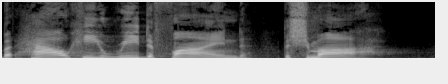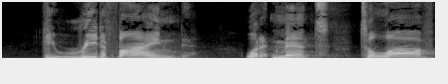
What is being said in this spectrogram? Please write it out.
but how He redefined the Shema. He redefined what it meant to love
